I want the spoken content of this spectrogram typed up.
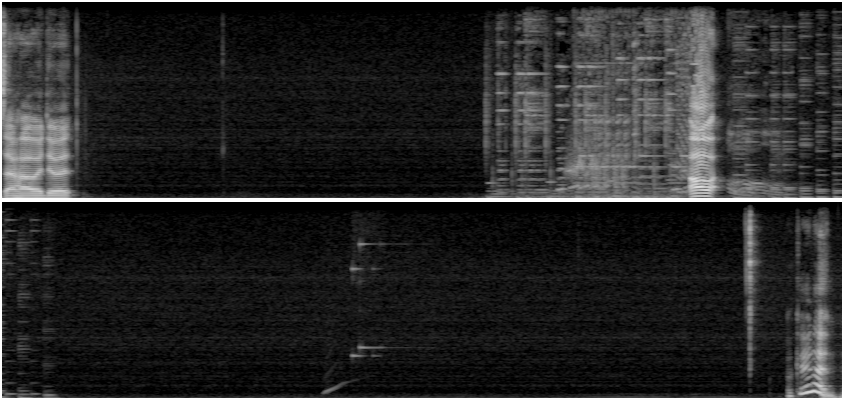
Is that how I do it? Oh. Okay then.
